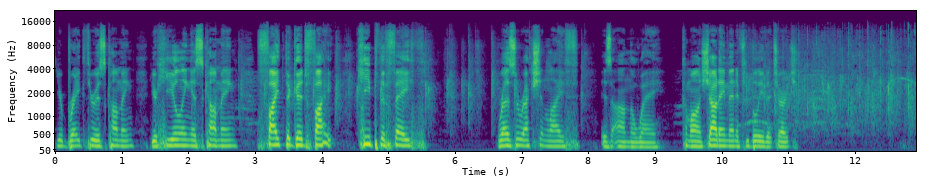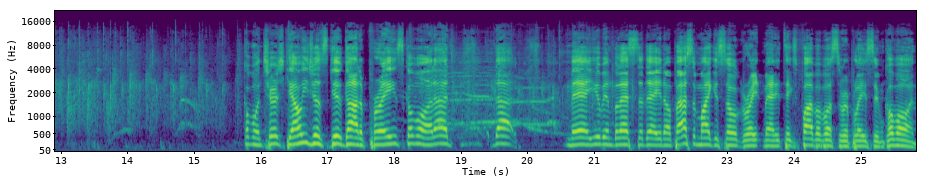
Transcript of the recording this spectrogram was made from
Your breakthrough is coming, your healing is coming. Fight the good fight, keep the faith. Resurrection life is on the way. Come on, shout amen if you believe it, church. Come on, church. Can we just give God a praise? Come on. That, that, man, you've been blessed today. You know, Pastor Mike is so great, man. It takes five of us to replace him. Come on.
